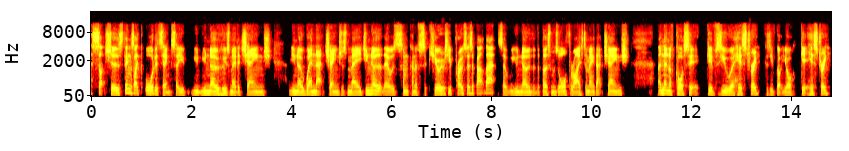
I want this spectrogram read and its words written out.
such as things like auditing. So you, you, you know who's made a change, you know when that change was made, you know that there was some kind of security process about that. So you know that the person was authorized to make that change. And then, of course, it gives you a history because you've got your Git history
